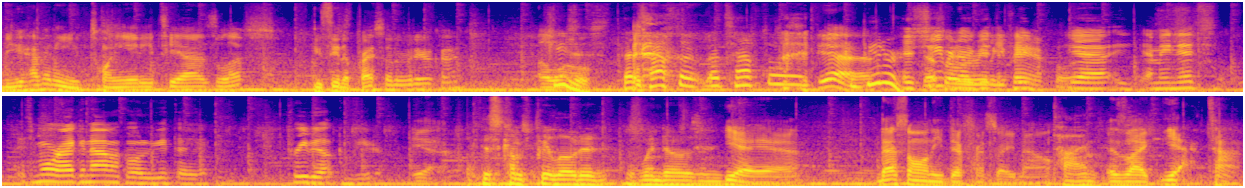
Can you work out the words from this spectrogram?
Do you have any 2080 Ti's left? You see the price of the video card? Oh, Jesus, that's half the that's half the Yeah. computer. it's That's cheaper what to we're get really the pre- paying for. Yeah, I mean it's it's more economical to get the pre-built computer. Yeah. This comes preloaded with Windows and Yeah, yeah. That's the only difference right now. Time. It's like, yeah, time.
